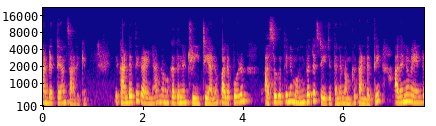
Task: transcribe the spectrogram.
കണ്ടെത്താൻ സാധിക്കും. കണ്ടെത്തി കഴിഞ്ഞാൽ നമുക്കതിനെ ട്രീറ്റ് ചെയ്യാനും പലപ്പോഴും അസുഖത്തിന് മുൻപത്തെ സ്റ്റേജിൽ തന്നെ നമുക്ക് കണ്ടെത്തി അതിന് വേണ്ട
